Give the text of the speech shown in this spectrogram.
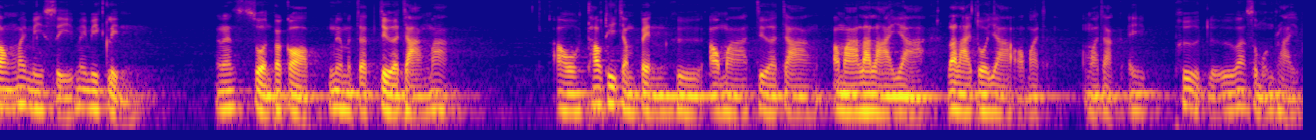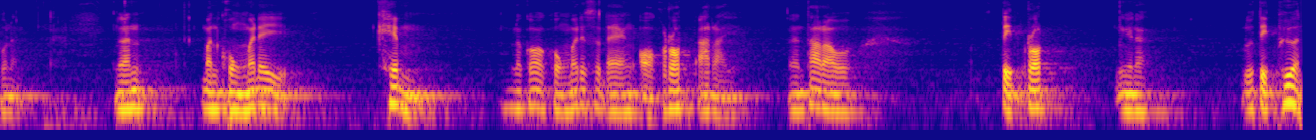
ต้องไม่มีสีไม่มีกลิ่นดังนั้นส่วนประกอบเนี่ยมันจะเจือจางมาก เอาเท่าที่จำเป็นคือเอามาเจือจาง เอามาละลายยาละลายตัวยาออกมาจากออกมาจากไอ้ พืชหรือว่าสมุนไพรพวกนั้นงนั้นมันคงไม่ได้เข้ม แล้วก็คงไม่ได้แสดงออกรสอะไรงนั้นถ้าเราติดรสอย่างนี้นะหรือติดเพื่อน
